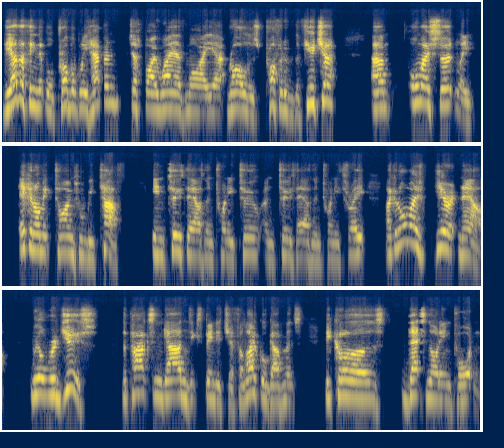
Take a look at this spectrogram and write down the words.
The other thing that will probably happen, just by way of my uh, role as prophet of the future, um, almost certainly economic times will be tough in 2022 and 2023. I can almost hear it now. We'll reduce the parks and gardens expenditure for local governments because that's not important.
